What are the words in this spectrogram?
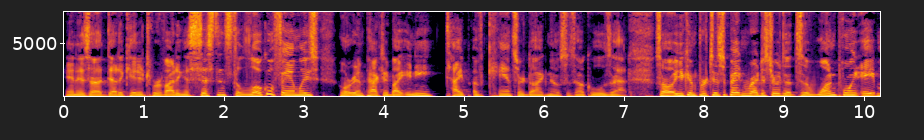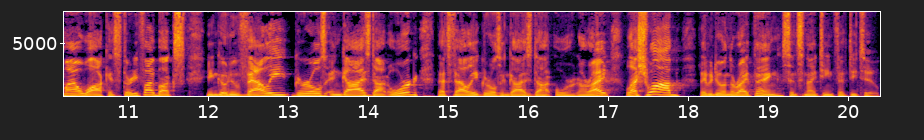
and is uh, dedicated to providing assistance to local families who are impacted by any type of cancer diagnosis. How cool is that? So you can participate and register. It's a 1.8 mile walk. It's 35 bucks. You can go to valleygirlsandguys.org. That's valleygirlsandguys.org. All right. Les Schwab, they've been doing the right thing since 1952.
